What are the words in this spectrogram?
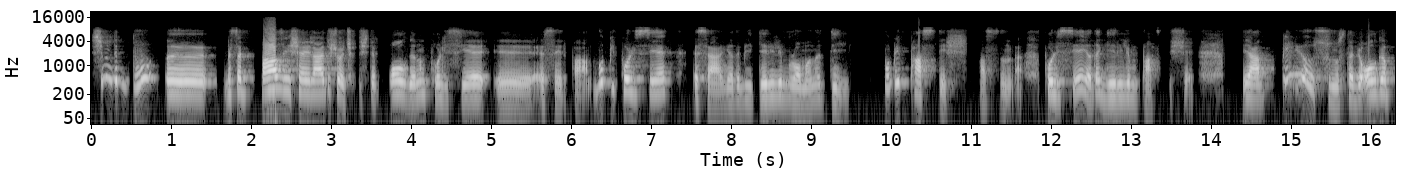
Şimdi bu e, mesela bazı şeylerde şöyle çıktı işte Olga'nın polisiye e, eseri falan. Bu bir polisiye eser ya da bir gerilim romanı değil. Bu bir pastiş aslında. Polisiye ya da gerilim pastişi. Ya biliyorsunuz tabii Olga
